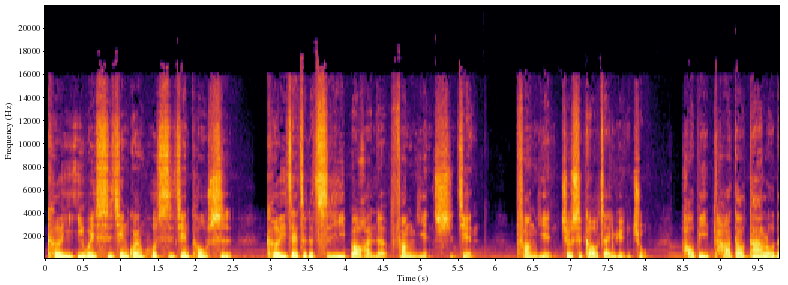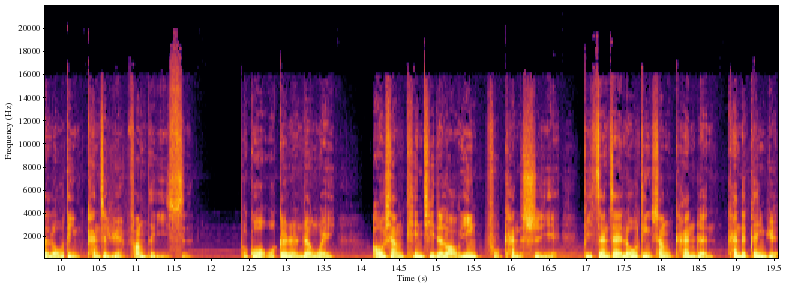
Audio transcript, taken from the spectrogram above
可以译为时间观或时间透视。可以在这个词义包含了放眼时间，放眼就是高瞻远瞩，好比爬到大楼的楼顶看着远方的意思。不过，我个人认为，翱翔天际的老鹰俯瞰的视野，比站在楼顶上看人看得更远。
